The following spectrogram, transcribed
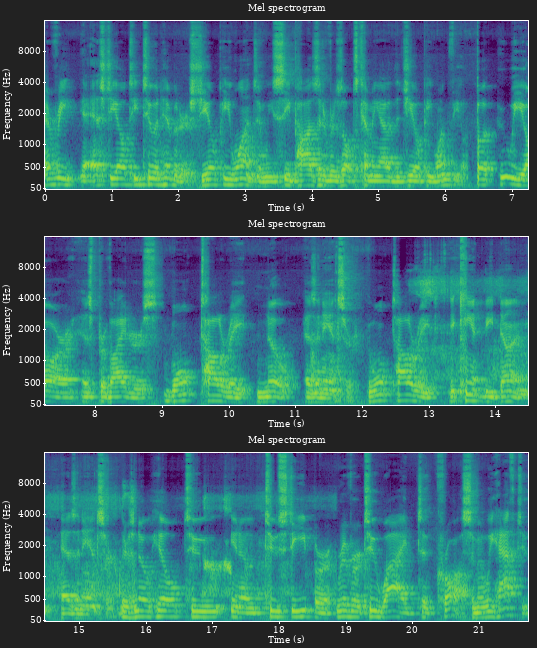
every SGLT2 inhibitors, GLP 1s, and we see positive results coming out of the GLP 1 field. But who we are as providers won't tolerate no as an answer. We won't tolerate it can't be done as an answer. There's no hill too, you know, too steep or river too wide to cross. I mean, we have to.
